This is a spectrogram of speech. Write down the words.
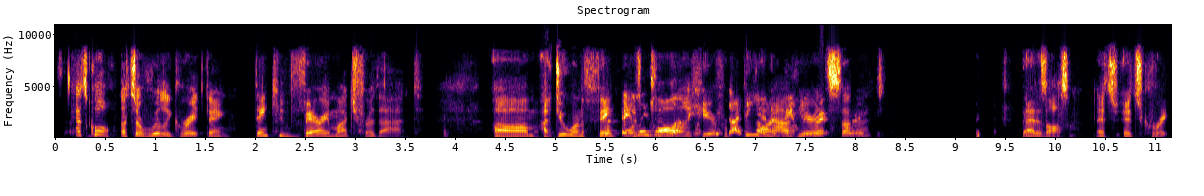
So- That's cool. That's a really great thing. Thank you very much for that. Um, I do want to thank Ms. Paula here for I being out here at Sunrise. That is awesome. It's it's great.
